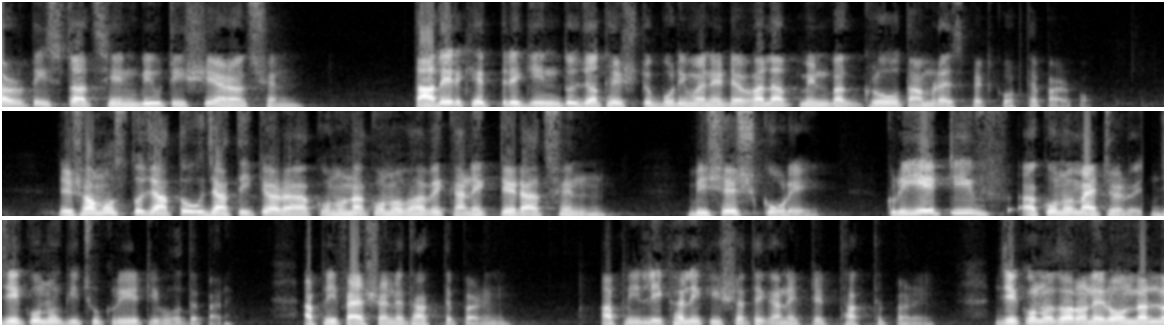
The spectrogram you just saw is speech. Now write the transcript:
আর্টিস্ট আছেন বিউটিশিয়ান আছেন, তাদের ক্ষেত্রে কিন্তু যথেষ্ট পরিমাণে ডেভেলপমেন্ট বা গ্রোথ আমরা এক্সপেক্ট করতে পারব। যে সমস্ত জাতক জাতিকারা কোনো না কোনোভাবে কানেক্টেড আছেন, বিশেষ করে ক্রিয়েটিভ কোনো ম্যাটারে যে কোনো কিছু ক্রিয়েটিভ হতে পারে। আপনি ফ্যাশনে থাকতে পারেন, আপনি লেখালেখির সাথে কানেক্টেড থাকতে পারেন, যে কোনো ধরনের অন্যান্য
